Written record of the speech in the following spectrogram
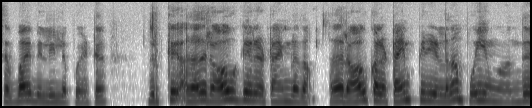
செவ்வாய் வெளியில் போயிட்டு துர்க்கை அதாவது ராகு கேல டைமில் தான் அதாவது ராகு கால டைம் பீரியடில் தான் போய் இவங்க வந்து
